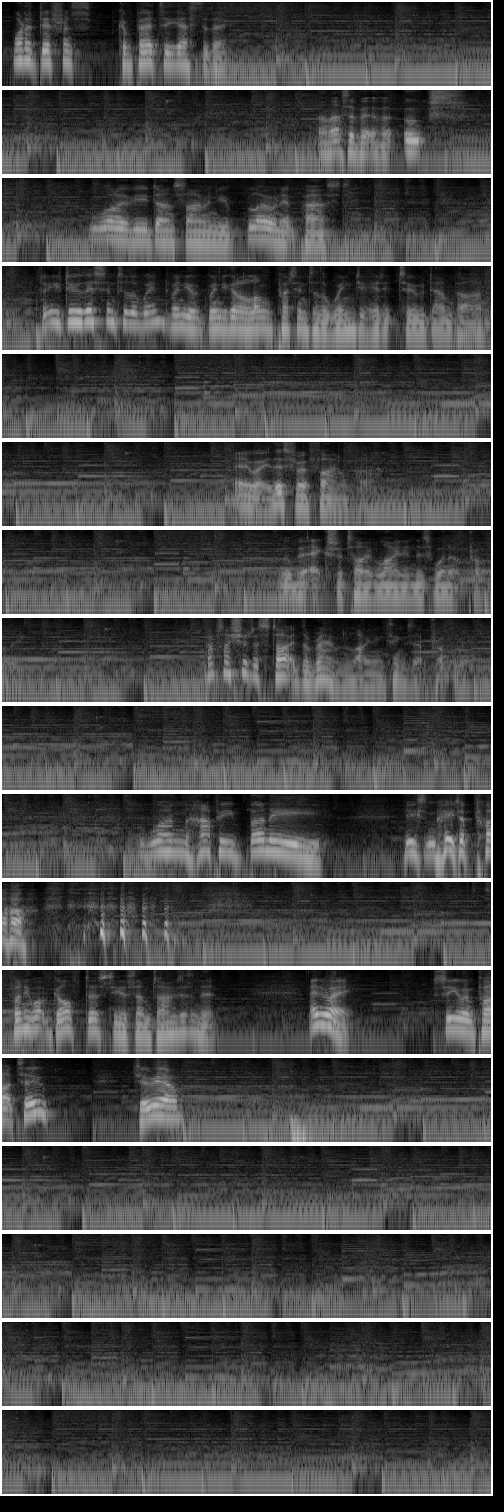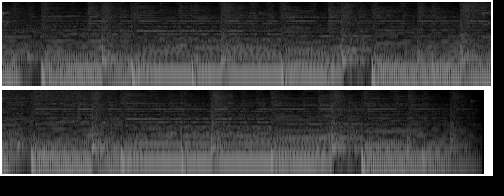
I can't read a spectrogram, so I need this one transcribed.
What a difference compared to yesterday. And that's a bit of a oops. What have you done, Simon? You've blown it past. Don't you do this into the wind? When you when you got a long putt into the wind, you hit it too damn hard. Anyway, this for a final par. A little bit extra time lining this one up properly. Perhaps I should have started the round lining things up properly. One happy bunny! He's made a par! it's funny what golf does to you sometimes, isn't it? Anyway, see you in part two. Cheerio.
